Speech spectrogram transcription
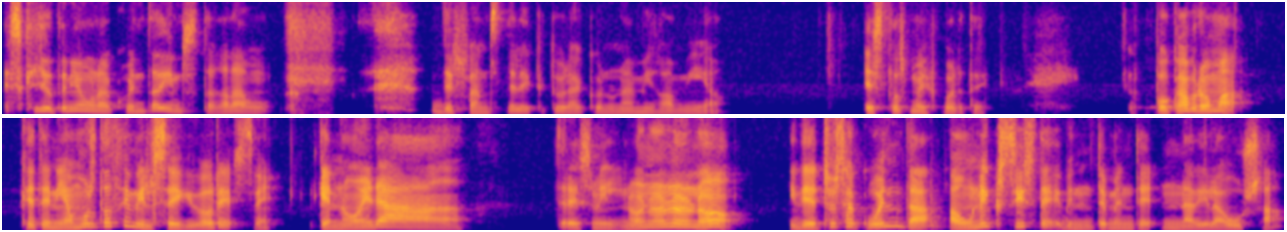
es que yo tenía una cuenta de Instagram de fans de lectura con una amiga mía. Esto es muy fuerte. Poca broma, que teníamos 12.000 seguidores, ¿eh? Que no era 3.000, no, no, no, no. Y de hecho esa cuenta aún existe, evidentemente nadie la usa.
